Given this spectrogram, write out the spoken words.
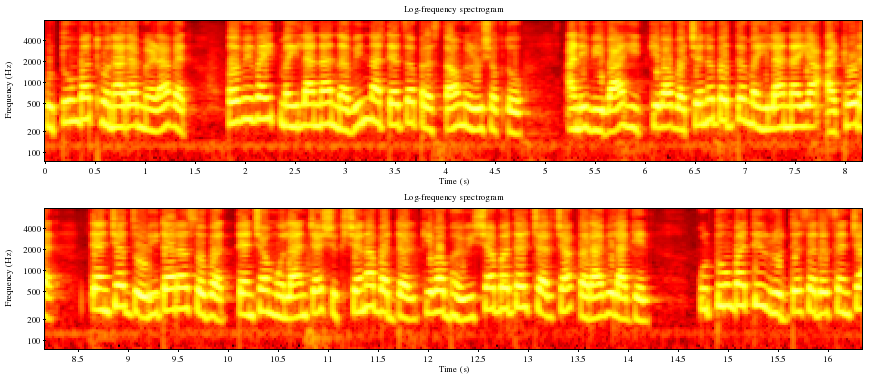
कुटुंबात होणाऱ्या मेळाव्यात अविवाहित महिलांना नवीन नात्याचा प्रस्ताव मिळू शकतो. आणि विवाहित किंवा वचनबद्ध महिलांना या आठवड्यात त्यांच्या जोडीदारासोबत त्यांच्या मुलांच्या शिक्षणाबद्दल किंवा भविष्याबद्दल चर्चा करावी लागेल. कुटुंबातील वृद्ध सदस्यांच्या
